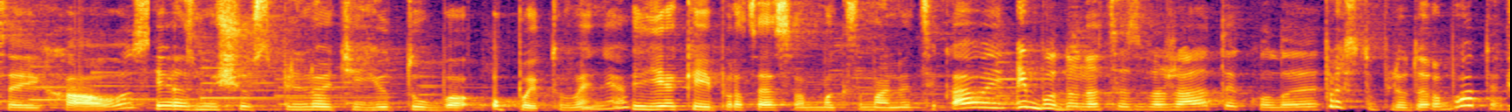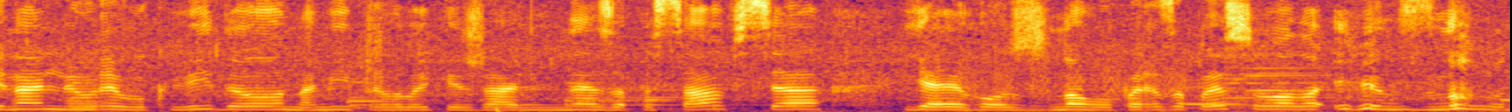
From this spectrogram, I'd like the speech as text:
цей хаос. Я розміщу в спільноті Ютуба опитування, який процес вам максимально цікавий, і буду на це зважати, коли приступлю до роботи. Фінальний уривок відео, на мій превеликий жаль, не записався. Я його знову перезаписувала, і він знову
